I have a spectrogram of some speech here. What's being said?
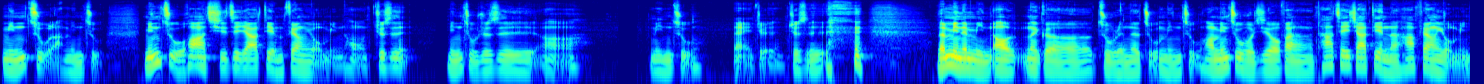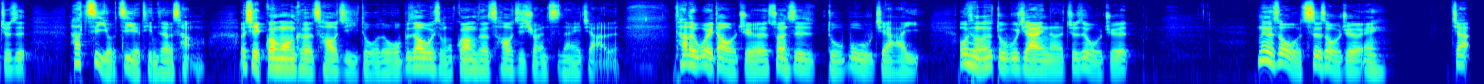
民族啦，民族，民族的话，其实这家店非常有名吼，就是民族，就是呃，民族，哎，就就是 人民的民哦，那个主人的主，民族啊，民族火鸡肉饭，它这一家店呢，它非常有名，就是它自己有自己的停车场，而且观光客超级多的，我不知道为什么观光客超级喜欢吃那一家的，它的味道我觉得算是独步嘉义。为什么是独步嘉义呢？就是我觉得那个时候我吃的时候，我觉得哎，嘉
